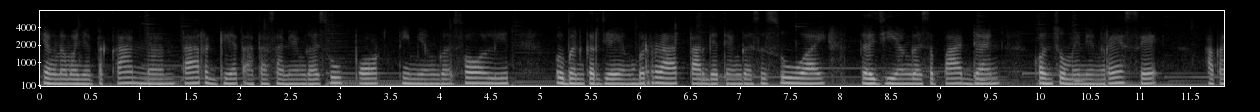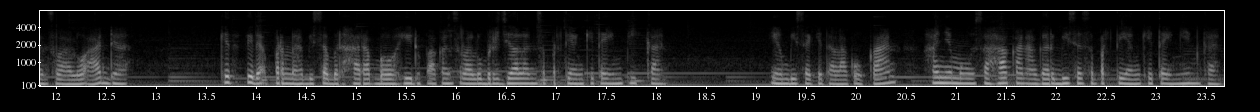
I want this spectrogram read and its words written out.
yang namanya tekanan, target, atasan yang gak support, tim yang gak solid, beban kerja yang berat, target yang gak sesuai, gaji yang gak sepadan, konsumen yang rese, akan selalu ada. Kita tidak pernah bisa berharap bahwa hidup akan selalu berjalan seperti yang kita impikan. Yang bisa kita lakukan hanya mengusahakan agar bisa seperti yang kita inginkan.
